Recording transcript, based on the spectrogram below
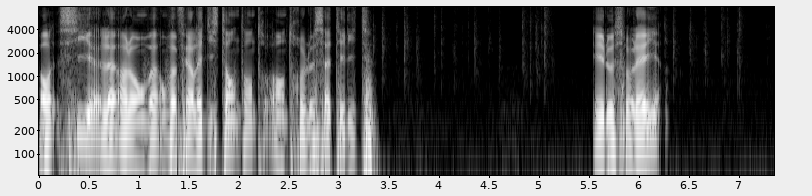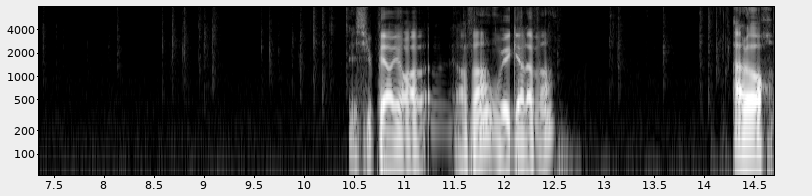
Alors, si, alors on, va, on va faire la distance entre, entre le satellite et le soleil. est supérieur à, à 20 ou égal à 20. Alors,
